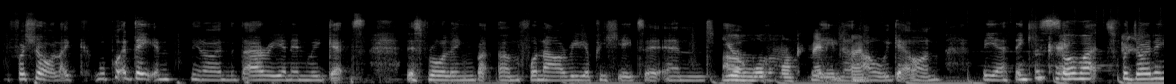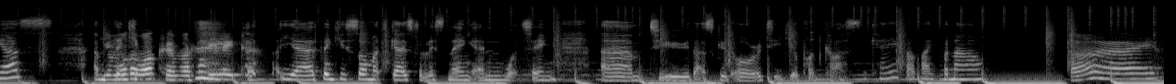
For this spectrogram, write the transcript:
for sure. Like we'll put a date in, you know, in the diary, and then we get this rolling. But um, for now, I really appreciate it, and you're I'll more than welcome anytime. Know how we get on. But yeah, thank you okay. so much for joining us. Um, You're more than you. welcome. I'll see you later. yeah, thank you so much, guys, for listening and watching um, to That's Good or to Your podcast. Okay, bye bye for now. Bye.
